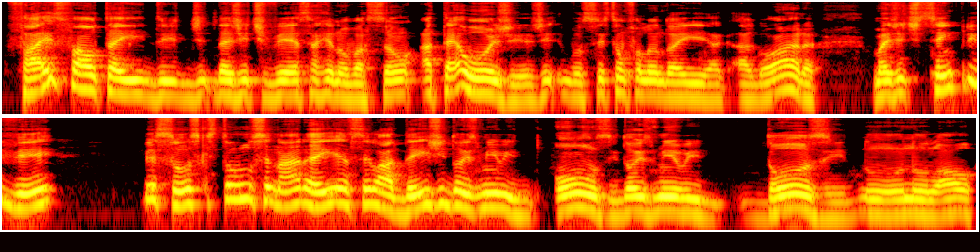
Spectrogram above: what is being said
faz falta aí da gente ver essa renovação até hoje. Gente, vocês estão falando aí agora, mas a gente sempre vê pessoas que estão no cenário aí, sei lá, desde 2011, 2012 no, no LoL.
